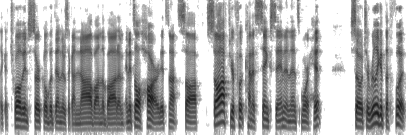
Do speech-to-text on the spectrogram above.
like a 12 inch circle, but then there's like a knob on the bottom and it's all hard. It's not soft. Soft, your foot kind of sinks in and then it's more hip. So to really get the foot,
